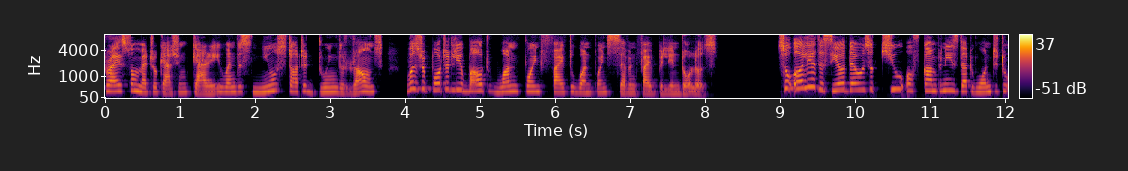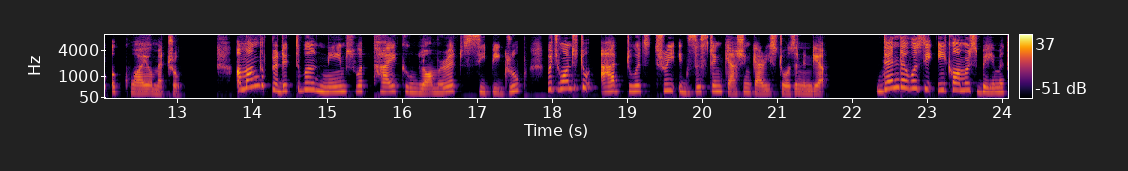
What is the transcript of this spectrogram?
price for Metro Cash and Carry when this news started doing the rounds was reportedly about 1.5 to 1.75 billion dollars. So earlier this year there was a queue of companies that wanted to acquire Metro. Among the predictable names were Thai conglomerate CP Group, which wanted to add to its three existing cash and carry stores in India. Then there was the e commerce behemoth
